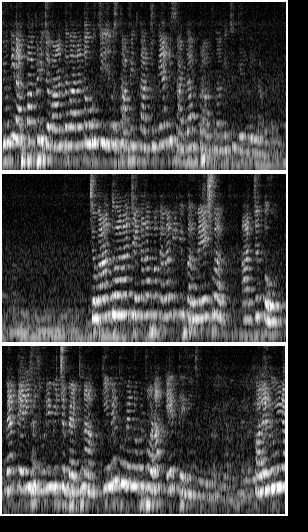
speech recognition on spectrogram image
ਕਿਉਂਕਿ ਆਪਾਂ ਆਪਣੀ ਜ਼ੁਬਾਨ ਦੁਆਰਾ ਤਾਂ ਉਸ ਚੀਜ਼ ਨੂੰ ਸਥਾਪਿਤ ਕਰ ਚੁੱਕੇ ਹਾਂ ਕਿ ਸਾਡਾ ਪ੍ਰਾਰਥਨਾ ਵਿੱਚ ਦਿਲ ਨਹੀਂ ਲੱਗਦਾ। ਜ਼ੁਬਾਨ ਦੁਆਰਾ ਜੇਕਰ ਆਪਾਂ ਕਹਾਂਗੇ ਕਿ ਪਰਮੇਸ਼ਵਰ, ਅੱਜ ਤੋਂ ਮੈਂ ਤੇਰੀ ਹਜ਼ੂਰੀ ਵਿੱਚ ਬੈਠਣਾ, ਕਿਵੇਂ ਤੂੰ ਮੈਨੂੰ ਬਿਠਾਉਣਾ, ਇਹ ਤੇਰੀ ਜ਼ਿੰਮੇਵਾਰੀ ਹੈ। ਹਾਲੇਲੂਇਆ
